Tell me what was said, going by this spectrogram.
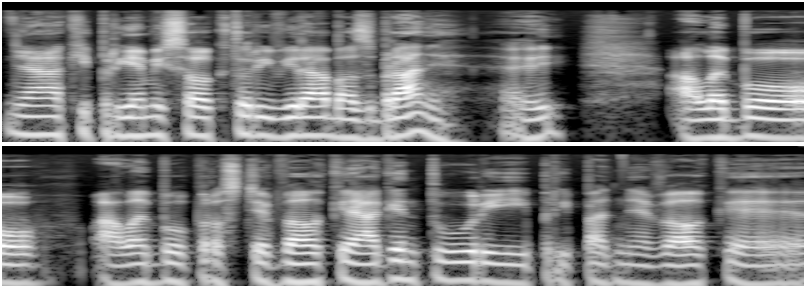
nejaký priemysel, ktorý vyrába zbrane, hej? alebo alebo proste veľké agentúry, prípadne veľké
